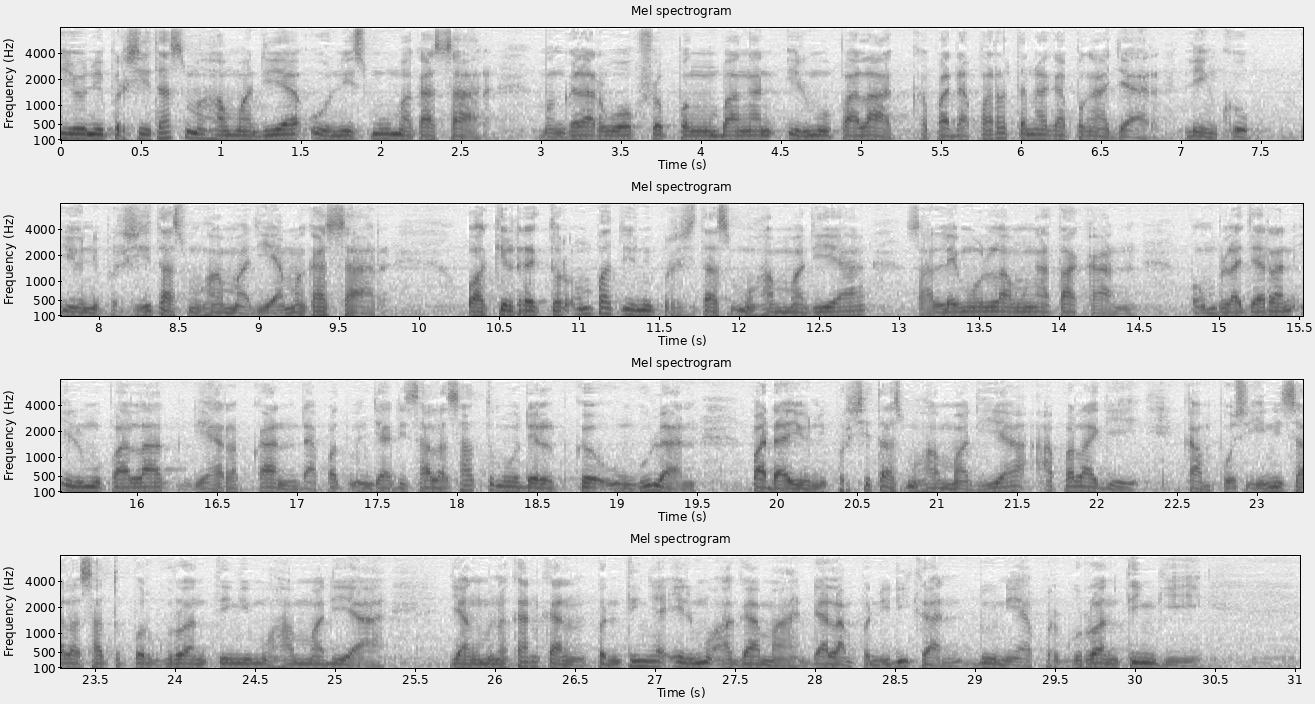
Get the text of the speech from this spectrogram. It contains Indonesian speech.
Universitas Muhammadiyah Unismu Makassar menggelar workshop pengembangan ilmu palak kepada para tenaga pengajar lingkup Universitas Muhammadiyah Makassar. Wakil Rektor 4 Universitas Muhammadiyah, Salemullah mengatakan, pembelajaran ilmu palak diharapkan dapat menjadi salah satu model keunggulan pada Universitas Muhammadiyah, apalagi kampus ini salah satu perguruan tinggi Muhammadiyah yang menekankan pentingnya ilmu agama dalam pendidikan dunia perguruan tinggi.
